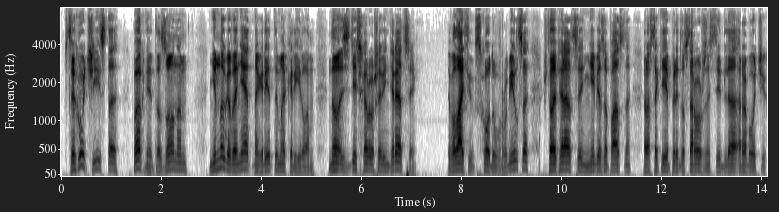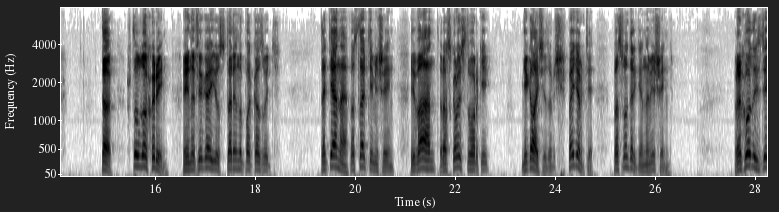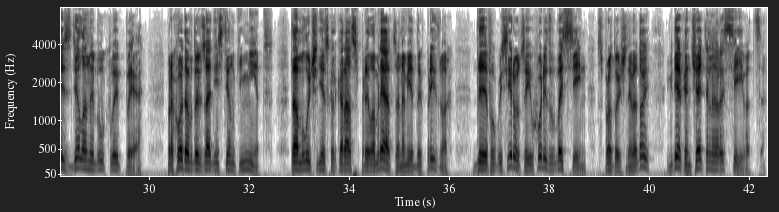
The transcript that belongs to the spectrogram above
В цеху чисто, пахнет озоном, немного воняет нагретым акрилом, но здесь хорошая вентиляция. Власик сходу врубился, что операция небезопасна, раз такие предосторожности для рабочих. Так, что за хрень? И нафига ее Сталину показывать? Татьяна, поставьте мишень. Иван, раскрой створки. Николай Сидорович, пойдемте, посмотрите на мишень. Проходы здесь сделаны буквой «П». Прохода вдоль задней стенки нет. Там луч несколько раз преломляется на медных призмах, дефокусируется и уходит в бассейн с проточной водой, где окончательно рассеиваться.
